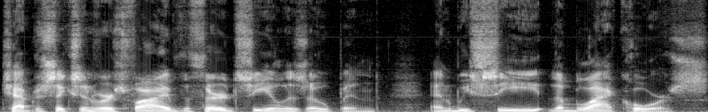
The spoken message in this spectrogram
Chapter 6 and verse 5, the third seal is opened, and we see the black horse.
